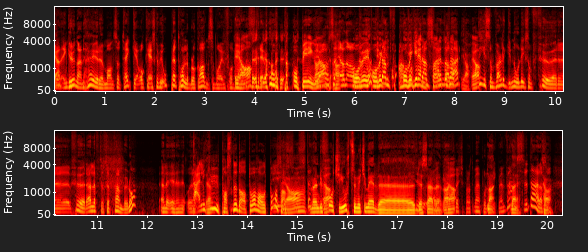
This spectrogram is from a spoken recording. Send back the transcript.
Er det en grunn av en høyremann som tenker ok, skal vi opprettholde blokaden, så må vi få Ja. Venstre opp? Opp i ringa, Ja, ja. så, ja, han Over, over, den- han over grensa, rett og slett. Ja. Ja. De som velger nå liksom før, eh, før 11. september nå? Eller er det, Det er litt upassende dato å ha valgt på, altså. Ja, men du får ikke gjort så mye med det, dessverre. Nei. Jeg skal ikke prate mer politikk, men Venstre der, altså. Ja.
